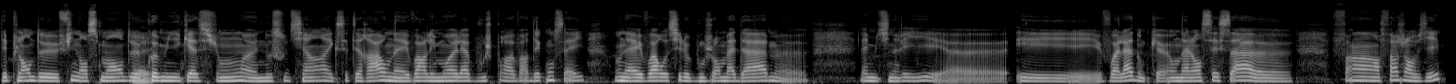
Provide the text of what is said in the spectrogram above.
des plans de financement, de Ouais. communication, nos soutiens, etc. On allait voir les mots à la bouche pour avoir des conseils. On allait voir aussi le bonjour madame, la mutinerie. Et, euh, voilà, donc euh, on a lancé ça euh, fin, fin janvier.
